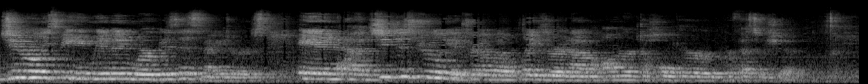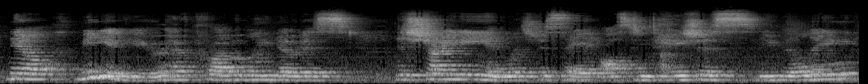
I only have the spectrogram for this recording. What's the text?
generally speaking, women were business majors. And uh, she's just truly a trailblazer, and I'm honored to hold her professorship. Now, many of you have probably noticed the shiny and let's just say ostentatious new building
